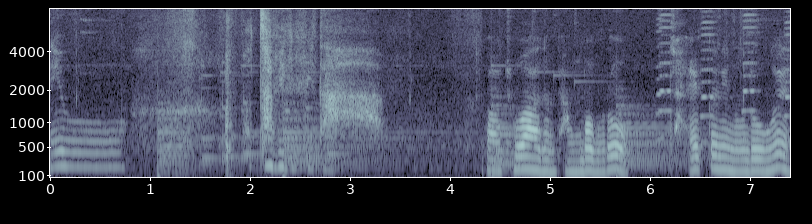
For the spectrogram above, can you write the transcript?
안녕하세요. 허차민입니다. 제가 좋아하는 방법으로 잘 끓인 우동을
